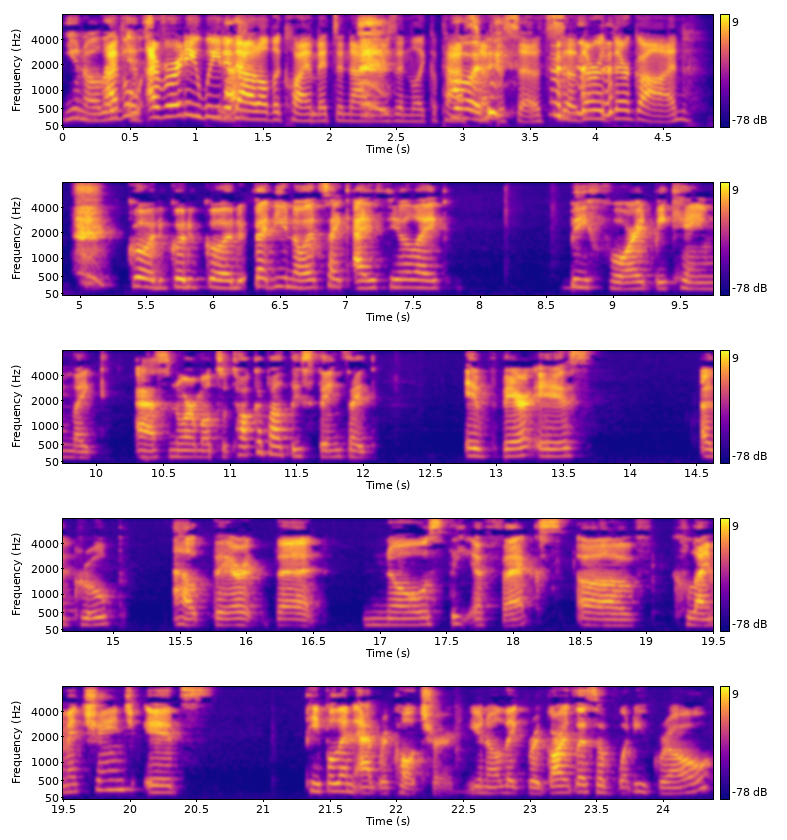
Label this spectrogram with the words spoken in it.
you know like I've, I've already weeded yeah. out all the climate deniers in like a past good. episode so they're they're gone good good good but you know it's like i feel like before it became like as normal to talk about these things like if there is a group out there that knows the effects of climate change it's people in agriculture. You know, like regardless of what you grow,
